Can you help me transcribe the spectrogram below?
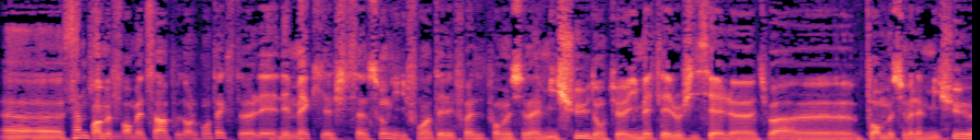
Euh, Samsung. Ouais, mais faut remettre ça un peu dans le contexte. Les, les mecs chez Samsung, ils font un téléphone pour Monsieur Madame Michu, donc euh, ils mettent les logiciels, euh, tu vois, euh, pour Monsieur Madame Michu.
